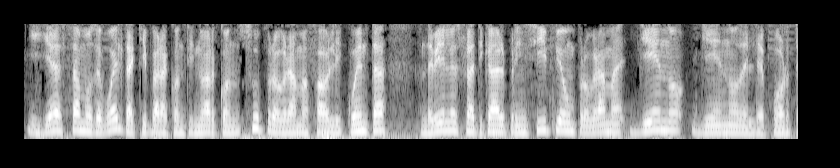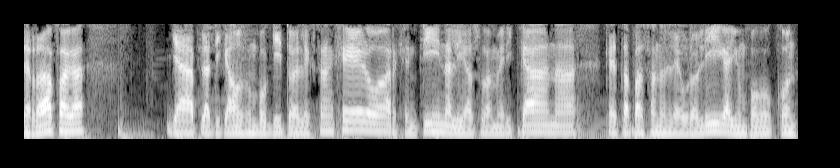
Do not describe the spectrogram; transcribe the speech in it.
Y ya estamos de vuelta aquí para continuar con su programa Faul y Cuenta, donde bien les platicaba al principio, un programa lleno, lleno del deporte ráfaga. Ya platicamos un poquito del extranjero, Argentina, Liga Sudamericana, qué está pasando en la Euroliga y un poco con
